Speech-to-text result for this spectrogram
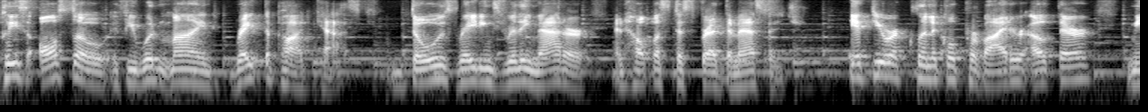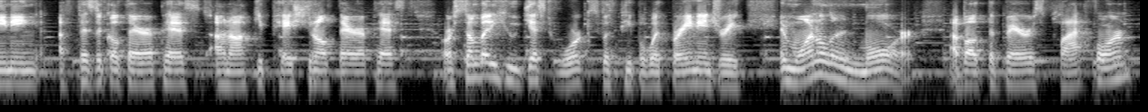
Please also, if you wouldn't mind, rate the podcast. Those ratings really matter and help us to spread the message. If you're a clinical provider out there, meaning a physical therapist, an occupational therapist, or somebody who just works with people with brain injury and want to learn more about the BEARS platform,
